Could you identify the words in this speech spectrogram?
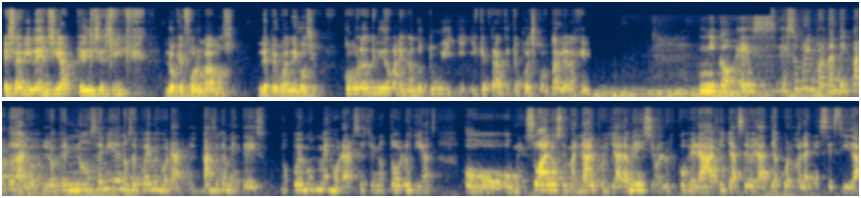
esa evidencia que dice, sí, lo que formamos le pegó al negocio. ¿Cómo lo has venido manejando tú y, qué práctica puedes contarle a la gente? Nico, es súper importante y parto de algo. Lo que no se mide no se puede mejorar. Es básicamente eso. No podemos mejorar si es que no todos los días o, mensual o semanal, pues ya la medición lo escogerá y ya se verá de acuerdo a la necesidad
